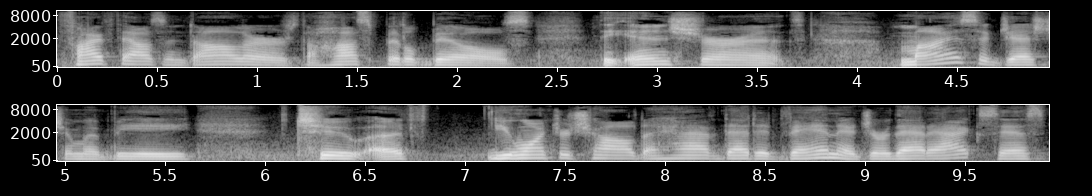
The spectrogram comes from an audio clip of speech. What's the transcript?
$5,000, the hospital bills, the insurance. My suggestion would be to, uh, if you want your child to have that advantage or that access,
